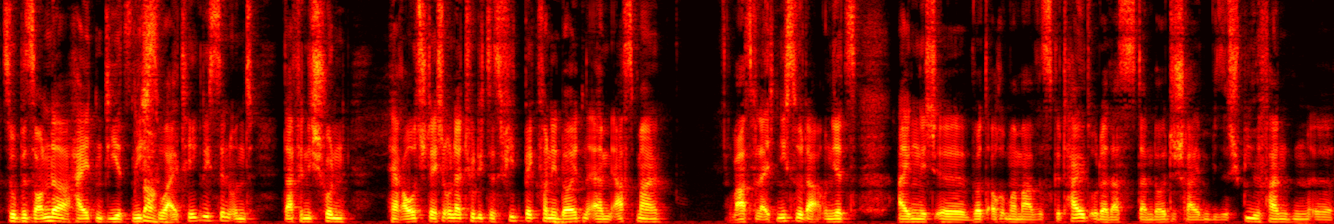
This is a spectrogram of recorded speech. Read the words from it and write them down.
so Besonderheiten, die jetzt nicht Klar. so alltäglich sind und da finde ich schon herausstechen. Und natürlich das Feedback von den Leuten. Ähm, erstmal war es vielleicht nicht so da und jetzt eigentlich äh, wird auch immer mal was geteilt oder dass dann Leute schreiben, wie sie das Spiel fanden. Äh,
